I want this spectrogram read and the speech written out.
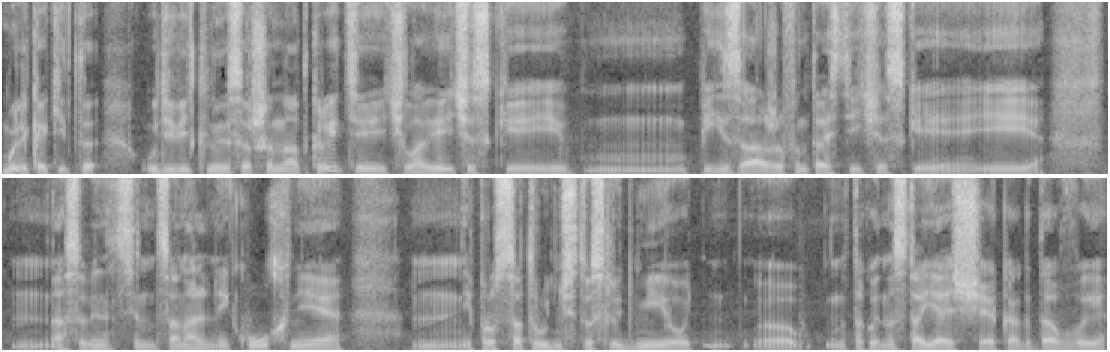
Были какие-то удивительные совершенно открытия, и человеческие, и пейзажи фантастические, и особенности национальной кухни, и просто сотрудничество с людьми э, такое настоящее, когда вы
